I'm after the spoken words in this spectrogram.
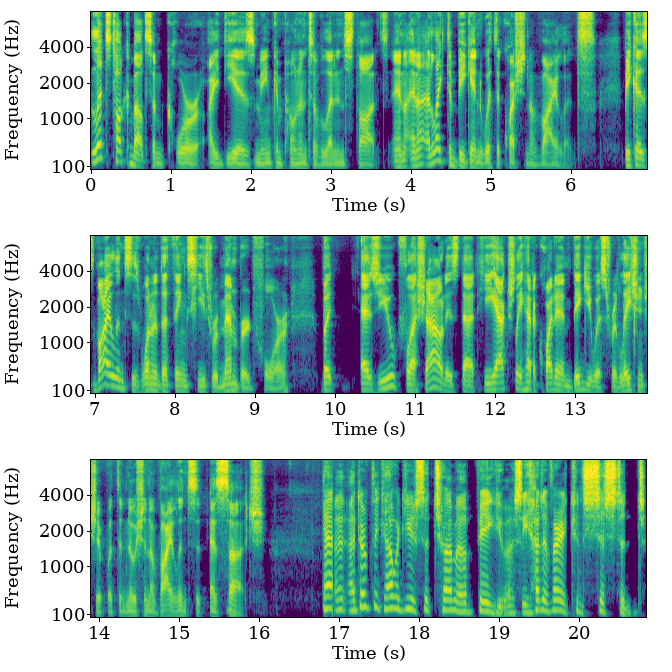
Let's talk about some core ideas, main components of Lenin's thoughts. And, and I'd like to begin with the question of violence, because violence is one of the things he's remembered for. As you flesh out, is that he actually had a quite ambiguous relationship with the notion of violence as hmm. such. Yeah, I don't think I would use the term ambiguous. He had a very consistent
